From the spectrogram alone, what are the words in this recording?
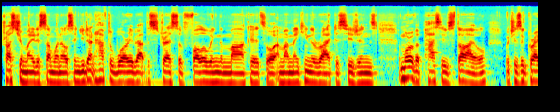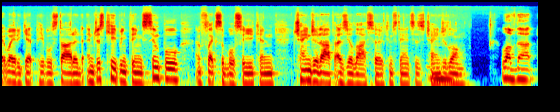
trust your money to someone else and you don't have to worry about the stress of following the markets or am I making the right decisions. More of a passive style, which is a great way to get people started and just keeping things simple and flexible so you can change it up as your life circumstances change mm. along. Love that.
